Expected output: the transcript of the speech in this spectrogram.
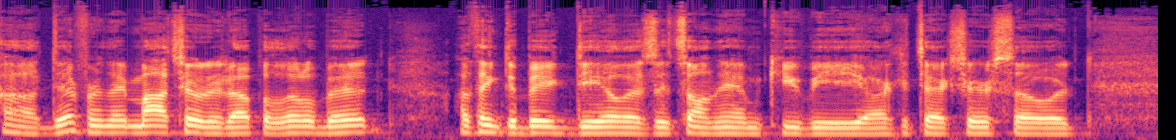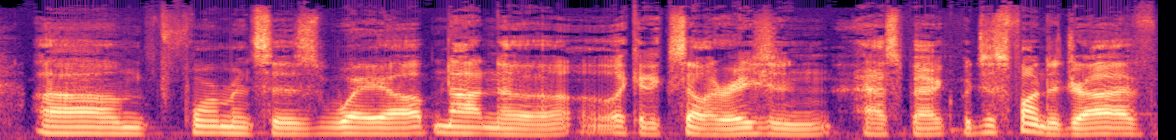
uh, different. They machoed it up a little bit. I think the big deal is it's on the MQB architecture, so it, um, performance is way up. Not in a like an acceleration aspect, but just fun to drive.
